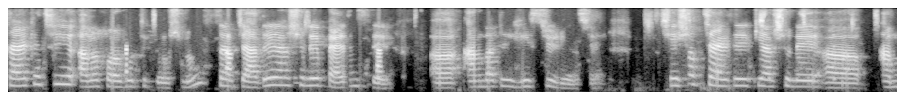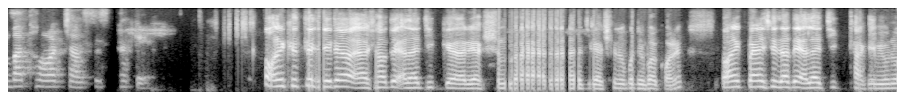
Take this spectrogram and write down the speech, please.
স্যারের কাছে আমার পরবর্তী প্রশ্ন, স্যার, যাদের আসলে প্যারেন্টসদের আমবাতের হিস্ট্রি রয়েছে, সেসব চাইল্ডদের কি আসলে আমবাত হওয়ার চান্সেস থাকে? অনেক ক্ষেত্রে যেটা সাধারণত অ্যালার্জিক রিয়াকশন অ্যালার্জিক রিয়াকশনের উপর নির্ভর করে। অনেক প্যারেন্টস যাদের অ্যালার্জিক থাকে বিভিন্ন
